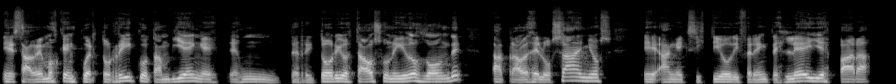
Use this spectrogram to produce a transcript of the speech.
Eh, sabemos que en Puerto Rico también es, un territorio de Estados Unidos donde a través de los años eh, han existido diferentes leyes para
